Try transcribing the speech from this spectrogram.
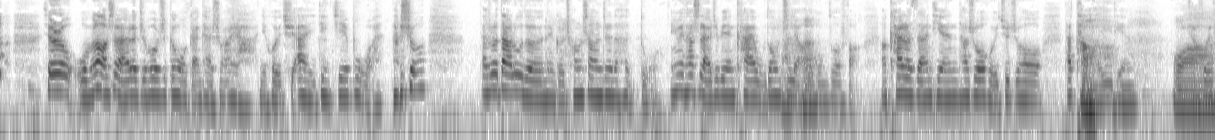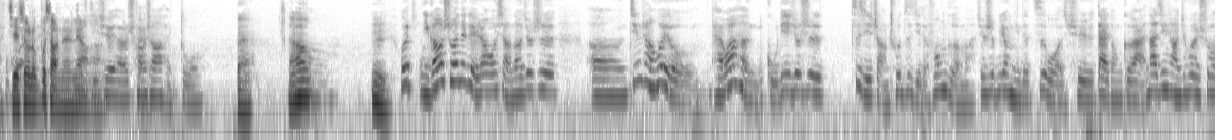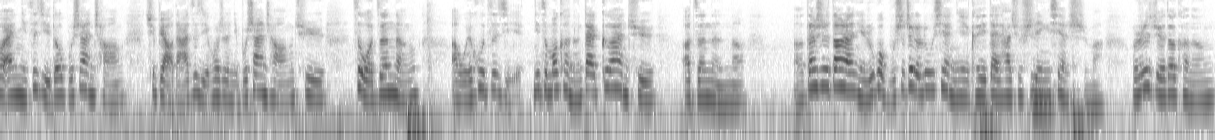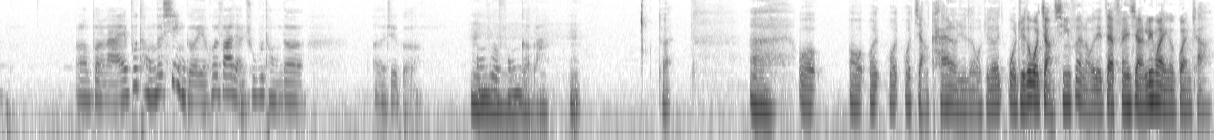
就是我们老师来了之后，是跟我感慨说：“哎呀，你回去案一定接不完。”他说：“他说大陆的那个创伤真的很多，因为他是来这边开舞动治疗的工作坊，然后开了三天。他说回去之后，他躺了一天，哇，才恢复，接受了不少能量。的确，他说创伤很多。对，然后，嗯，我你刚刚说那个也让我想到，就是。嗯，经常会有台湾很鼓励，就是自己长出自己的风格嘛，就是用你的自我去带动个案。那经常就会说，哎，你自己都不擅长去表达自己，或者你不擅长去自我增能，啊，维护自己，你怎么可能带个案去啊增能呢？呃，但是当然，你如果不是这个路线，你也可以带他去适应现实嘛。我是觉得可能，嗯，本来不同的性格也会发展出不同的，呃，这个。工作风格吧，哎，我我我我我讲开了，我觉得，我觉得，我觉得我讲兴奋了，我得再分享另外一个观察，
